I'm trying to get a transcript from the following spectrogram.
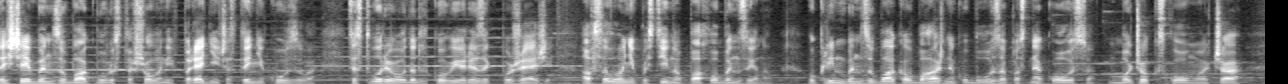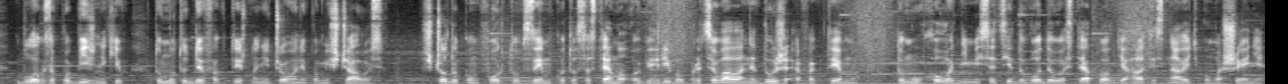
та ще й бензобак був розташований вперед передній частині кузова. Це створювало додатковий ризик пожежі, а в салоні постійно пахло бензином. Окрім бензобака, в багажнику було запасне колесо, бочок скломивача, блок запобіжників, тому туди фактично нічого не поміщалось. Щодо комфорту взимку, то система обігріву працювала не дуже ефективно, тому в холодні місяці доводилось тепло вдягатись навіть у машині.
